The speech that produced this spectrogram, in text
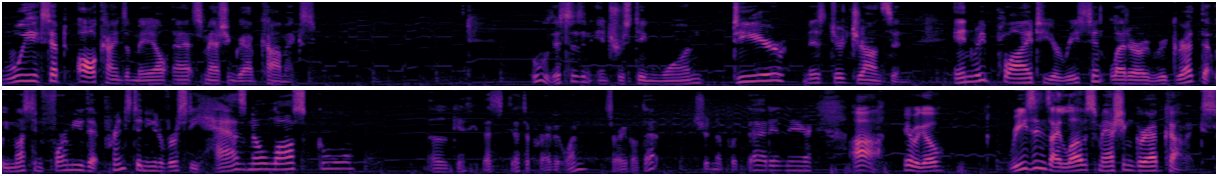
we accept all kinds of mail at Smash and Grab Comics. Ooh, this is an interesting one. Dear Mr. Johnson, in reply to your recent letter, I regret that we must inform you that Princeton University has no law school. Oh, okay, that's that's a private one. Sorry about that. Shouldn't have put that in there. Ah, here we go. Reasons I love smash and grab comics.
